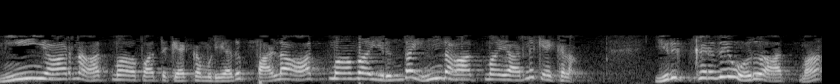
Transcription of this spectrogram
நீ யாருன்னு ஆத்மாவை பார்த்து கேட்க முடியாது. பல ஆத்மாவா இருந்தா இந்த ஆத்மா யாருன்னு கேட்கலாம். இருக்கிறதே ஒரு ஆத்மா.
